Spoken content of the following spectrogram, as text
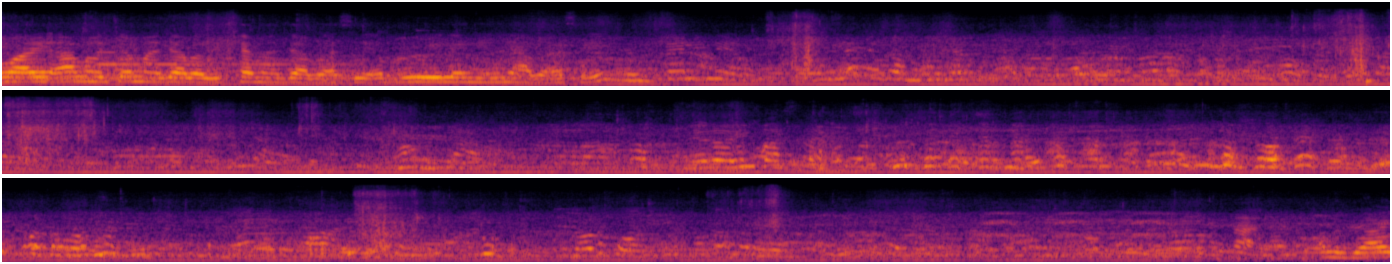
ဆရာဘာကြီးအားလုံးကျမ်းမာကြပါစေချမ်းသာကြပါစေအပူလေးလည်းငြိမ်းကြပါစေကဲကဲ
